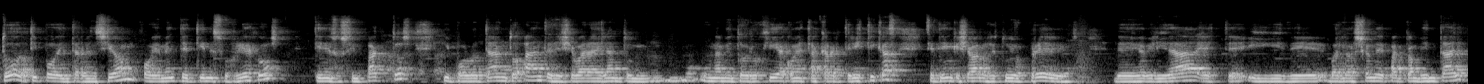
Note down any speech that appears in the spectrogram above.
Todo tipo de intervención obviamente tiene sus riesgos, tiene sus impactos y por lo tanto antes de llevar adelante una metodología con estas características se tienen que llevar los estudios previos de viabilidad este, y de evaluación de impacto ambiental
